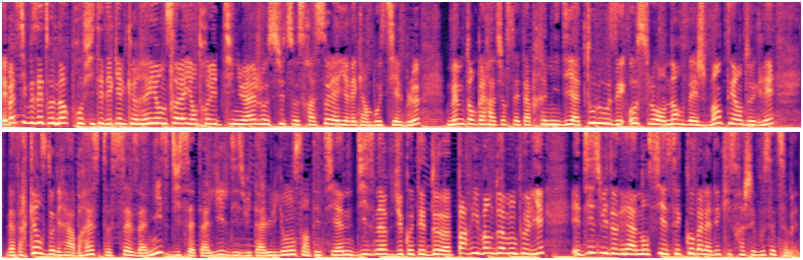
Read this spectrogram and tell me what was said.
Et ben si vous êtes au nord, profitez des quelques rayons de soleil entre les petits nuages. Au sud, ce sera soleil avec un beau ciel bleu. Même température cet après-midi à Toulouse et Oslo en Norvège, 21 degrés. Il va faire 15 degrés à Brest, 16 à Nice, 17 à Lille, 18 à Lyon, Saint-Etienne, 19 du côté de euh, Paris, 22 à Montpellier et 18 degrés à Nancy. Et c'est Cobaladé qui sera chez vous cette semaine.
